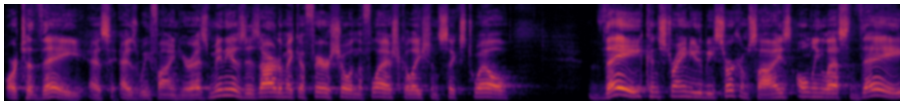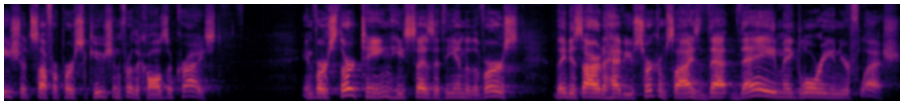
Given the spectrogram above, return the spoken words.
or to they, as, as we find here. As many as desire to make a fair show in the flesh, Galatians 6 12, they constrain you to be circumcised, only lest they should suffer persecution for the cause of Christ. In verse 13, he says at the end of the verse, they desire to have you circumcised that they may glory in your flesh.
